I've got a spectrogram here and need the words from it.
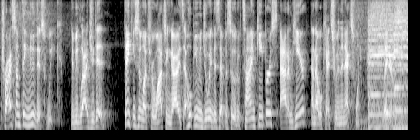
try something new this week. You'll be glad you did. Thank you so much for watching, guys. I hope you enjoyed this episode of Timekeepers. Adam here, and I will catch you in the next one. Later.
